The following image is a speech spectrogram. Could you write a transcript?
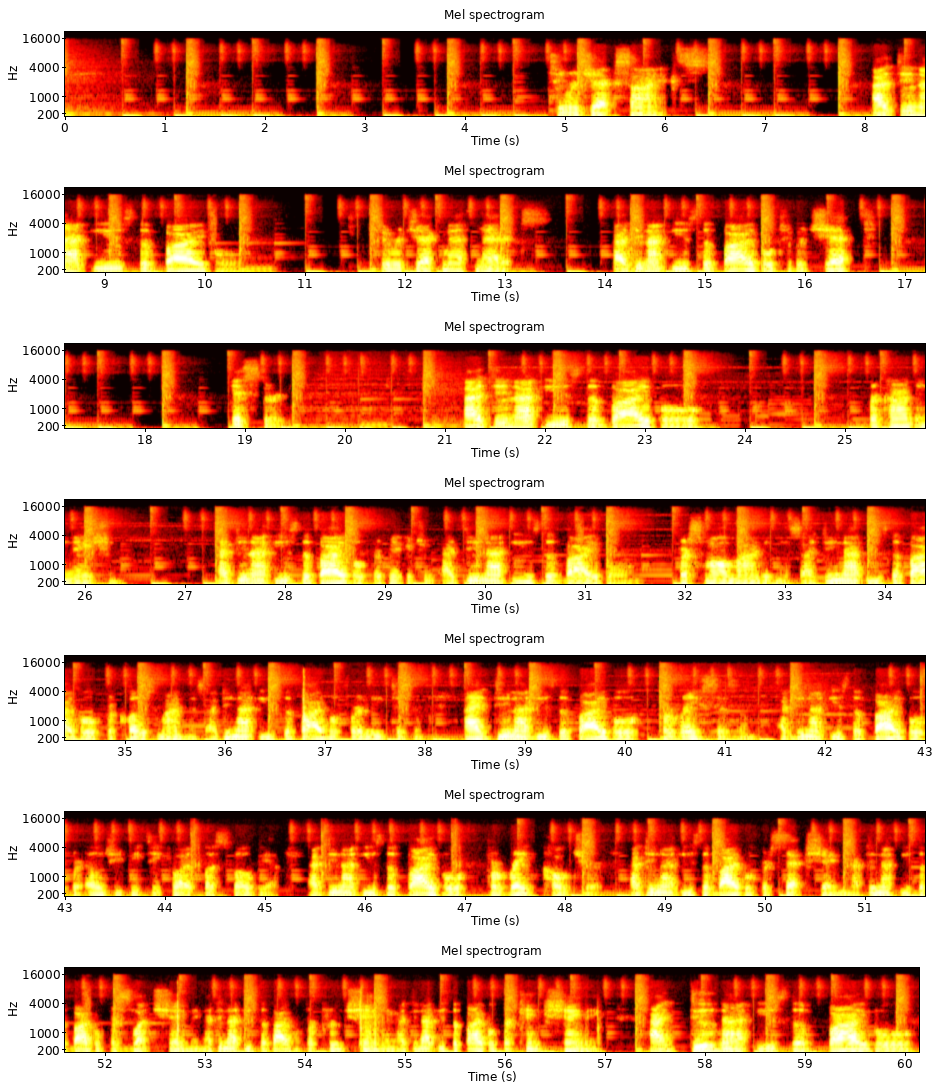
to reject science. I do not use the Bible to reject mathematics. I do not use the Bible to reject history. I do not use the Bible for condemnation. I do not use the Bible for bigotry. I do not use the Bible for small mindedness. I do not use the Bible for closed mindedness. I do not use the Bible for elitism. I do not use the Bible for racism. I do not use the Bible for LGBTQI plus phobia. I do not use the Bible for rape culture. I do not use the Bible for sex shaming. I do not use the Bible for slut shaming. I do not use the Bible for prude shaming. I do not use the Bible for kink shaming. I do not use the Bible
